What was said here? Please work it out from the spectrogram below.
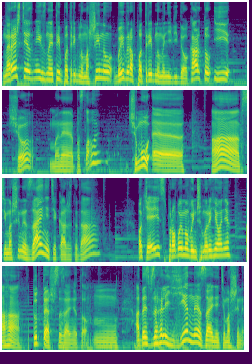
Нарешті я зміг знайти потрібну машину, вибрав потрібну мені відеокарту і. Що? Мене послали? Чому? Е. А, всі машини зайняті, кажете, да? Окей, спробуємо в іншому регіоні. Ага, тут теж все зайнято. м а десь взагалі є незайняті машини?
